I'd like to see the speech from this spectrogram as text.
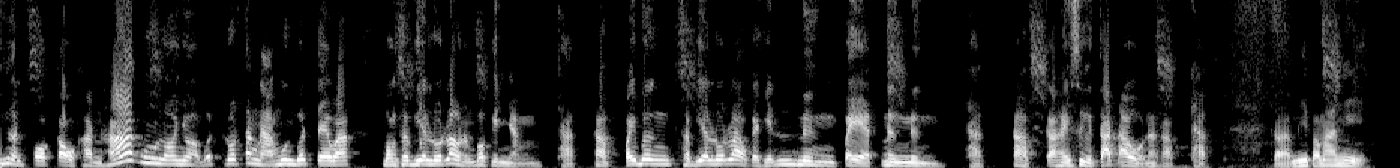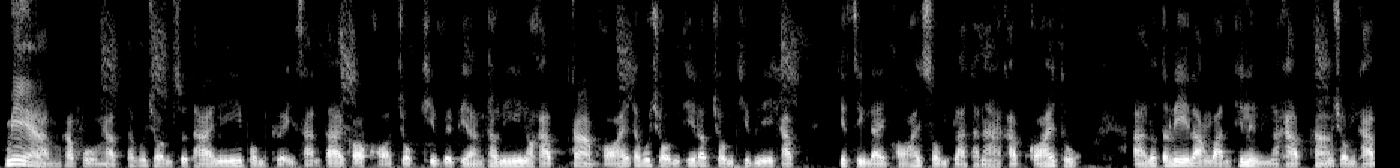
เฮือนพอเก่าคันฮักมูนอยอเบิดรถทั้งหน้ามูนเบิดแต่ว่ามองทะเบียนรถเล่านั้นบ่เป็นหยังครับ ครับ ไปเบิ่งทะเบียนรถเล่าก็เห็น 1811 ครับครับก็ให้ซื้อตัดเอานะครับ ครับก็มีประมาณนี้แม่ครับนครับผมครับท่านผู้ชมสุดท้ายนี้ผมเขยอีสานใต้ก็ขอจบคลิปไว้เพียงเท่านี้เนาะครับ ครับ ขอให้ท่านผู้ชมที่รับชมคลิปนี้ครับ คิดสิ่งใดขอให้สมปรารถนาครับ ขอให้ถูกอ่าลอตเตอรี่รางวัลที่หนึ่งนะครับครับ ท่านผู้ชมครับ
